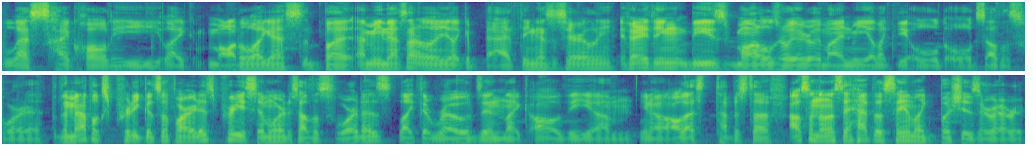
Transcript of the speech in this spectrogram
less high quality like model, I guess. But I mean that's not really like a bad thing necessarily. If anything, these models really really remind me of like the old old Southwest Florida. But the map looks pretty good so far. It is pretty similar to Southwest Florida's, like the roads and like all the um you know all that type of stuff. I also noticed they had those same like bushes or whatever.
